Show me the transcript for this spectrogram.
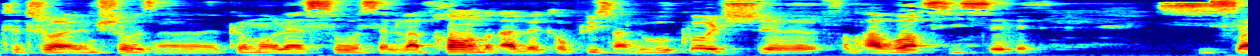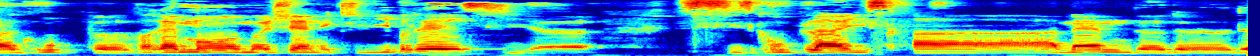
c'est toujours la même chose. Hein, comment la sauce, elle va prendre avec en plus un nouveau coach. Il faudra voir si c'est un groupe euh, vraiment homogène, équilibré, si euh, ce groupe-là, il sera à même de,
